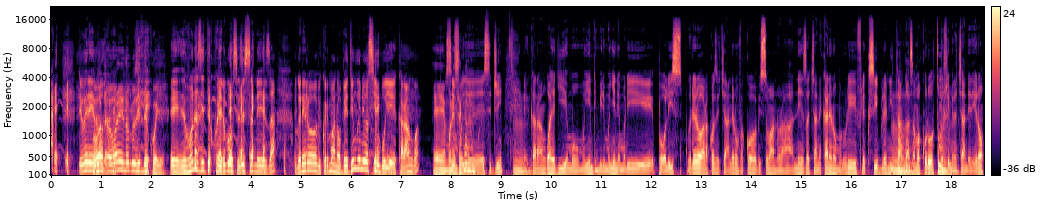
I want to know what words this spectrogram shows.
Rero rero ubona intugu zidekoye. Eh, ubona zidekoye rwose zisa neza. Ubwo rero bikora imana obedi nguyu ni we wasimbuye karangwa. Eh, muri wasimbuye esiji Eh, karangwa yagiye mu yindi mirimo nyine muri polisi ubwo rero arakoze cyane urumva ko bisobanura neza cyane kandi ni umuntu uri flexible n'itangazamakuru. Tumushimira cyane rero.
